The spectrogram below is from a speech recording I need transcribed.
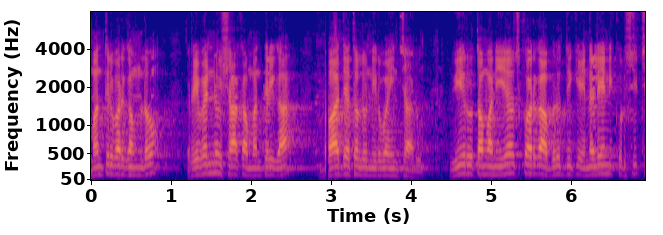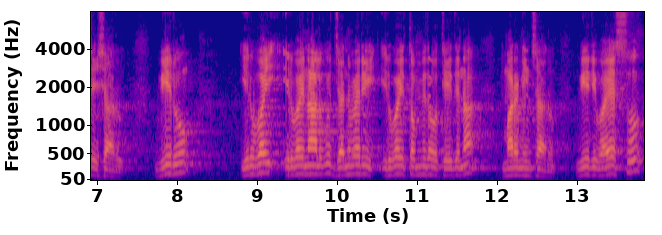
మంత్రివర్గంలో రెవెన్యూ శాఖ మంత్రిగా బాధ్యతలు నిర్వహించారు. వీరు తమ నియోజకవర్గ అభివృద్ధికి ఎనలేని కృషి చేశారు. వీరు ఇరవై ఇరవై నాలుగు జనవరి ఇరవై తొమ్మిదవ తేదీన మరణించారు. వీరి వయస్సు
